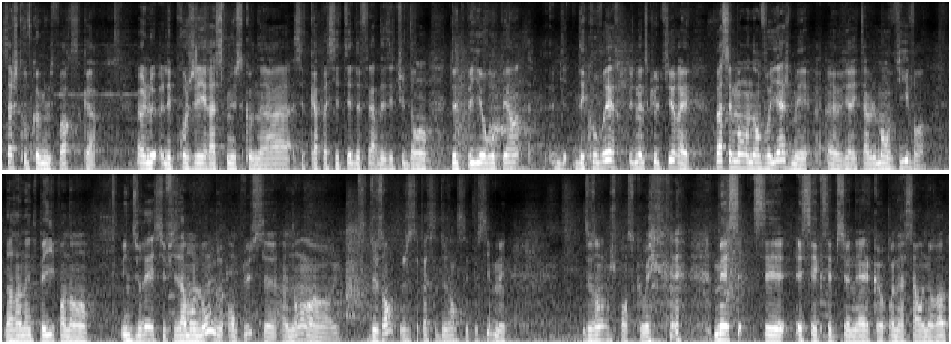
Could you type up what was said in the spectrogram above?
Ça, je trouve comme une force, car euh, les projets Erasmus qu'on a, cette capacité de faire des études dans d'autres pays européens, découvrir une autre culture et pas seulement en voyage, mais euh, véritablement vivre dans un autre pays pendant une durée suffisamment longue, en plus, euh, un an, deux ans, je sais pas si deux ans c'est possible, mais deux ans, je pense que oui. Mais c'est exceptionnel qu'on a ça en Europe.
